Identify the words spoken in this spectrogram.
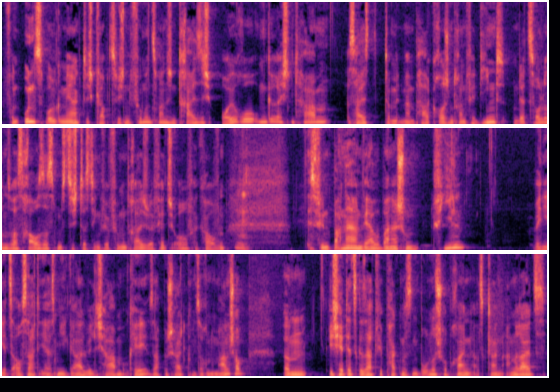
von uns wohlgemerkt, ich glaube, zwischen 25 und 30 Euro umgerechnet haben. Das heißt, damit man ein paar Groschen dran verdient und der Zoll und sowas raus ist, müsste ich das Ding für 35 oder 40 Euro verkaufen. Hm. Ist für einen Banner, einen Werbebanner schon viel. Wenn ihr jetzt auch sagt, ja, ist mir egal, will ich haben, okay, sagt Bescheid, kommt es auch im normalen Shop. Ähm, ich hätte jetzt gesagt, wir packen es in den Bonus-Shop rein als kleinen Anreiz.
